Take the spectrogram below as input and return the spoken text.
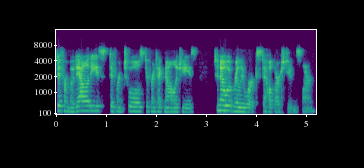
different modalities, different tools, different technologies to know what really works to help our students learn.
